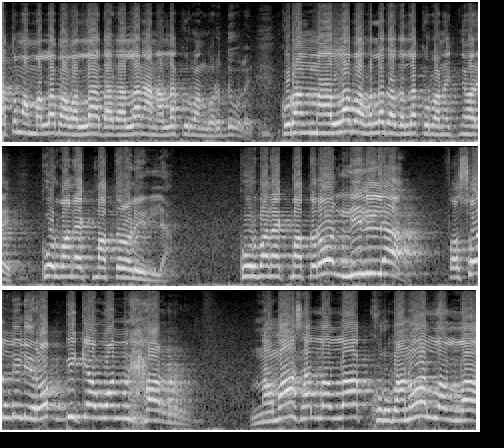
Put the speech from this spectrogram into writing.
আতম আম্মাল্লাহ বাবাল্লাহ দাদাল্লাহ নানাল্লাহ কোরবান করে দে বলে। কোরআন মা আল্লাহ বাবাল্লাহ দাদাল্লাহ কোরবান হইতে পারে। কোরবান একমাত্র লিল্লা। কোরবান একমাত্র লিল্লা। ফসল লিলি রব্বিকা ওয়ানহার। নামাজ আল্লাহ কুরবানও আল্লাহ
